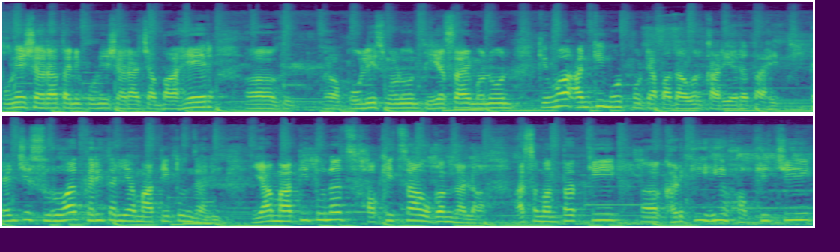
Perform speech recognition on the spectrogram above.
पुणे शहरात आणि पुणे शहराच्या बाहेर पोलीस म्हणून पी एस आय म्हणून किंवा आणखी मोठमोठ्या पदावर कार्यरत आहेत. त्यांची सुरुवात खरी तर या मातीतून झाली. या मातीतूनच हॉकीचा उगम झाला. असं म्हणतात की खडकी ही हॉकीची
